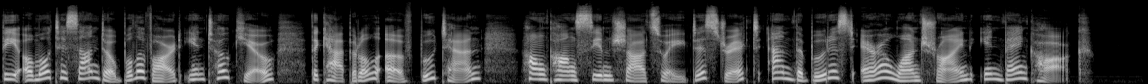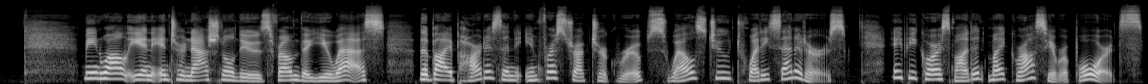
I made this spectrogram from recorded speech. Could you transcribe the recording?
the Omotesando Boulevard in Tokyo, the capital of Bhutan, Hong Kong's Tsim Sha Tsui district, and the Buddhist Erawan Shrine in Bangkok. Meanwhile, in international news from the U.S., the bipartisan infrastructure group swells to 20 senators. AP correspondent Mike Gracia reports.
